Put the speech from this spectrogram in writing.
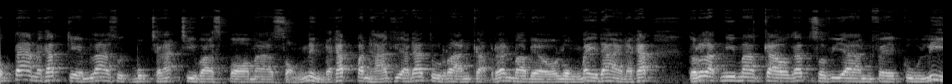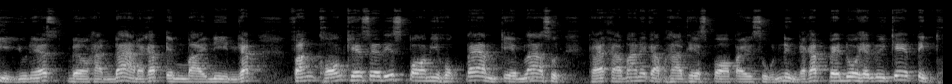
16 แต้มนะครับ เกมล่าสุดบุกชนะชีวาสปอร์มา 2-1 นะครับ ปัญหาคืออาดาตูรานกับรันบาเบลลงไม่ได้นะครับ ตัวหลักมีมาเกาครับ โซฟิยานเฟกูลี่ ยูเนส เบลฮันด้านะครับ เอ็มบายนีนครับฝั่งของเคเซริสปอร์มี 6 แต้มเกมล่าสุดแพ้คาบ้านให้กับฮาเทสปอร์ไป 0-1 นะครับเปโดเฮนริเก้ติดโท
